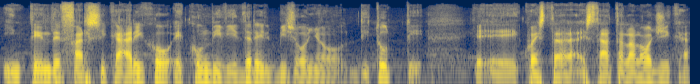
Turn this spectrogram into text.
intende farsi carico e condividere il bisogno di tutti. E questa è stata la logica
